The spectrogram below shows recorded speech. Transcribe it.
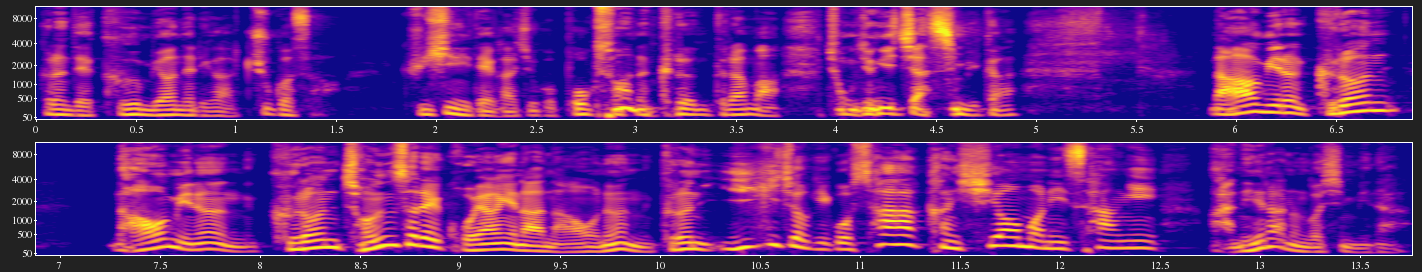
그런데 그 며느리가 죽어서 귀신이 돼가지고 복수하는 그런 드라마 종종 있지 않습니까? 나오미는 그런 나오미는 그런 전설의 고향이나 나오는 그런 이기적이고 사악한 시어머니 상이 아니라는 것입니다.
